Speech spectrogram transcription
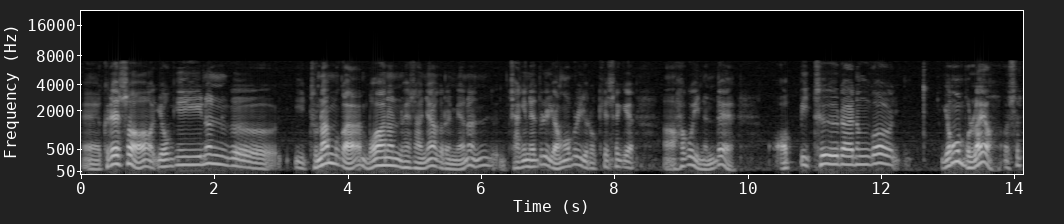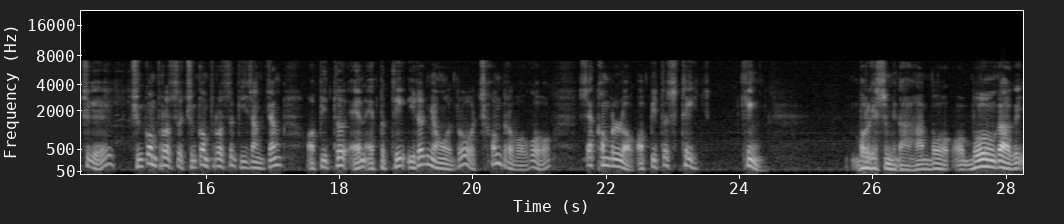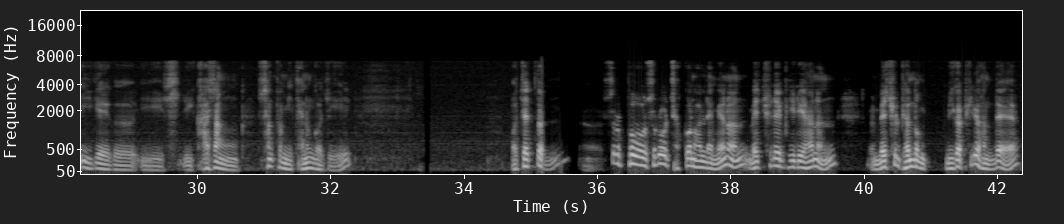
에, 그래서 여기는 그 이 두나무가 뭐 하는 회사냐 그러면은 자기네들 영업을 이렇게 세계 어, 하고 있는데 업비트라는 거 영어 몰라요. 어, 솔직히 증권 플러스 증권 플러스 비상장 업비트 NFT 이런 용어도 처음 들어보고 세컨블록 업비트 스테이킹 모르겠습니다. 뭐 어, 뭐가 그 이게 그이 이 가상 상품이 되는 거지. 어쨌든 스루폿으로 접근하려면은 매출에 비례하는 매출 변동비가 필요한데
